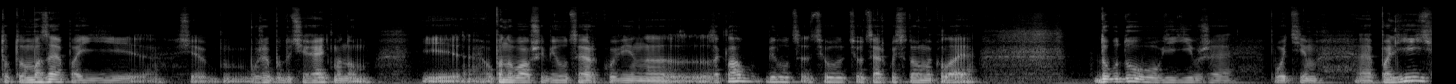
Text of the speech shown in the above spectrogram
Тобто Мазепа її ще вже будучи гетьманом і опанувавши Білу церкву, він е, заклав білу цю, цю церкву Святого Миколая, добудовував її вже потім е, палій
